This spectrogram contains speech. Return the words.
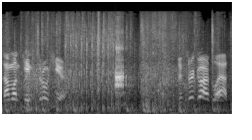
Someone came through here. Disregard last.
